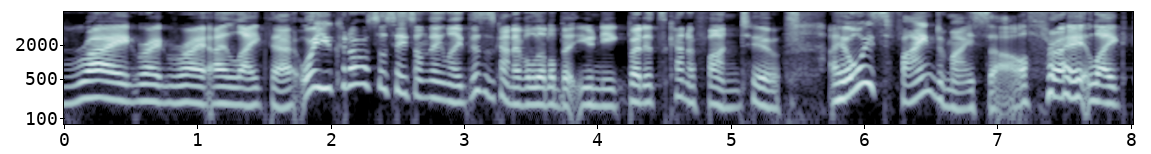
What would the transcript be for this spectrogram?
Right, right, right. I like that. Or you could also say something like this is kind of a little bit unique, but it's kind of fun too. I always find myself, right? Like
